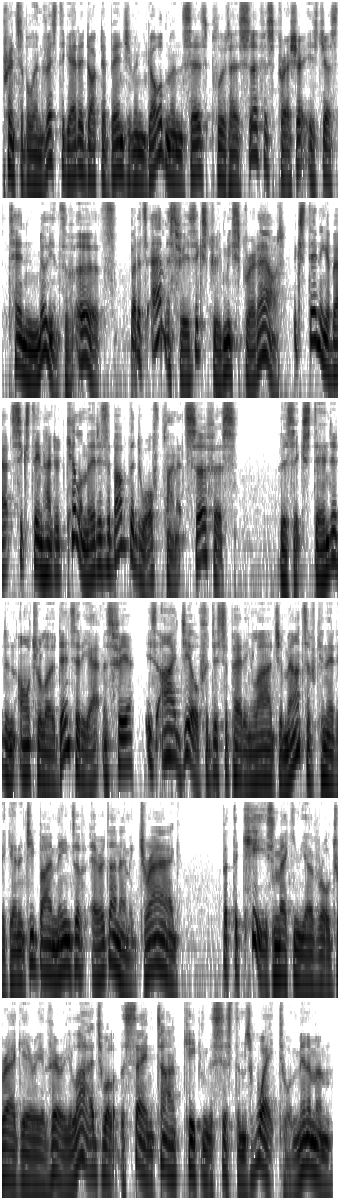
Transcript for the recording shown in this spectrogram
Principal investigator Dr. Benjamin Goldman says Pluto's surface pressure is just 10 millionths of Earth's, but its atmosphere is extremely spread out, extending about 1600 kilometers above the dwarf planet's surface. This extended and ultra-low density atmosphere is ideal for dissipating large amounts of kinetic energy by means of aerodynamic drag. But the key is making the overall drag area very large while at the same time keeping the system's weight to a minimum.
